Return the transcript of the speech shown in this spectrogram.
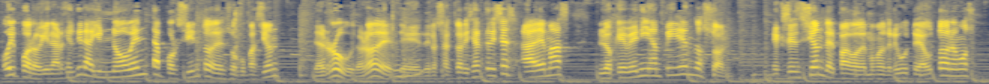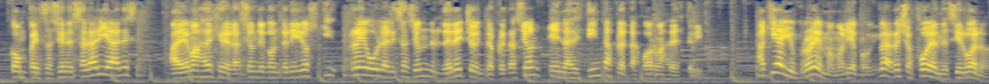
hoy por hoy en Argentina hay un 90% de desocupación del rubro, ¿no? De, de- de los actores y actrices. Además, lo que venían pidiendo son exención del pago de monotributo y autónomos, compensaciones salariales, además de generación de contenidos y regularización del derecho de interpretación en las distintas plataformas de streaming. Aquí hay un problema, María, porque claro, ellos pueden decir, bueno,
